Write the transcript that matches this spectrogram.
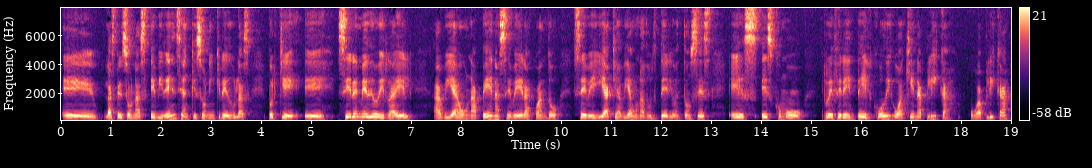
eh, las personas evidencian que son incrédulas, porque si era en medio de Israel había una pena severa cuando se veía que había un adulterio. Entonces es, es como referente el código a quién aplica o aplica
